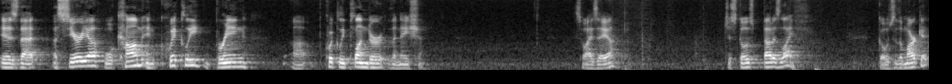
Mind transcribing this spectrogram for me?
is that Assyria will come and quickly bring, uh, quickly plunder the nation. So, Isaiah just goes about his life, goes to the market,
